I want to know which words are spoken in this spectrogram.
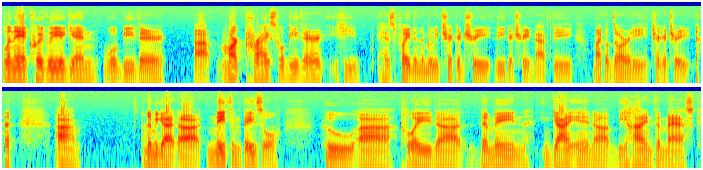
Linnea Quigley again will be there. Uh, Mark Price will be there. He has played in the movie Trick or Treat, the Trick or Treat, not the Michael Dougherty Trick or Treat. um, then we got uh, Nathan Baesel, who uh, played uh, the main guy in uh, Behind the Mask,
